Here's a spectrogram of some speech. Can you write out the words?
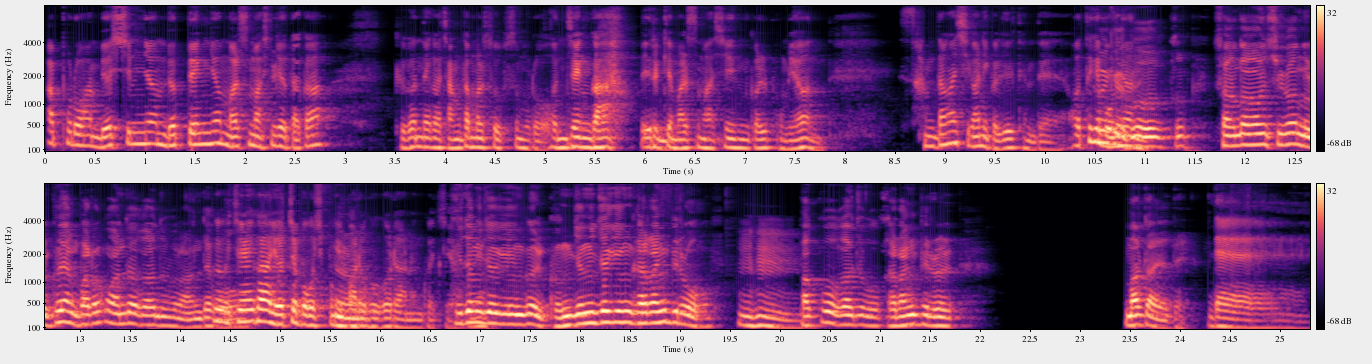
앞으로 한 몇십 년, 몇백 년 말씀하시려다가, 그건 내가 장담할 수 없으므로 언젠가 이렇게 음. 말씀하신 걸 보면 상당한 시간이 걸릴 텐데, 어떻게 그러니까 보면, 그, 그 상당한 시간을 그냥 바라고 앉아가지고는 안 되고 그 제가 여쭤보고 싶은 게 음. 바로 그거라는 거죠. 부정적인 걸 긍정적인 가랑비로 네. 음흠. 바꾸어가지고 가랑비를 맞아야 돼. 네.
